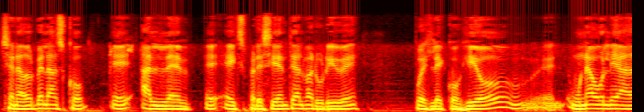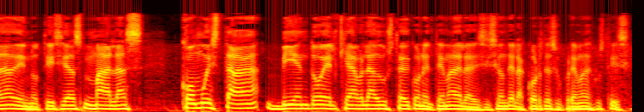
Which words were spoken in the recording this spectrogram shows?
senador Velasco, eh, al expresidente Álvaro Uribe pues le cogió una oleada de noticias malas. ¿Cómo está viendo él que ha hablado usted con el tema de la decisión de la Corte Suprema de Justicia?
